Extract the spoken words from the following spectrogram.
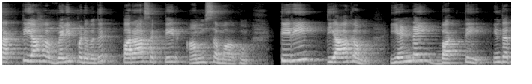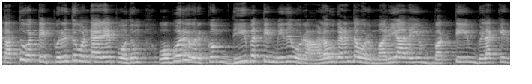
சக்தியாக வெளிப்படுவது பராசக்தியின் அம்சமாகும். திரி தியாகம் எண்ணெய் பக்தி. இந்த தத்துவத்தை புரிந்து கொண்டாலே போதும். ஒவ்வொருவருக்கும் தீபத்தின் மீது ஒரு அளவு கடந்த ஒரு மரியாதையும் பக்தியும் விளக்கின்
